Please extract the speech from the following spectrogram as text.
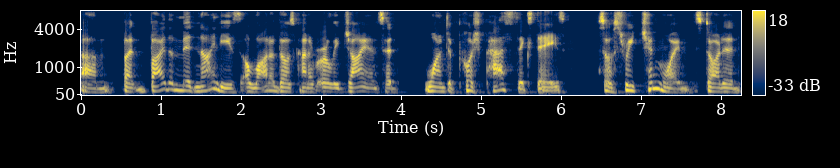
Um, but by the mid 90s, a lot of those kind of early giants had wanted to push past six days. So Sri Chinmoy started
